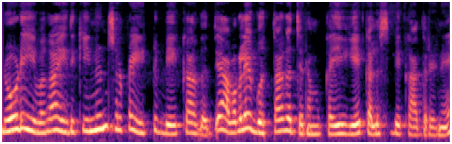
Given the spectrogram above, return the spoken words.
ನೋಡಿ, ಇವಾಗ ಇದಕ್ಕೆ ಇನ್ನೊಂದು ಸ್ವಲ್ಪ ಹಿಟ್ಟು ಬೇಕಾಗುತ್ತೆ. ಆವಾಗಲೇ ಗೊತ್ತಾಗುತ್ತೆ ನಮ್ಮ ಕೈಗೆ ಕಲಿಸ್ಬೇಕಾದ್ರೇ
